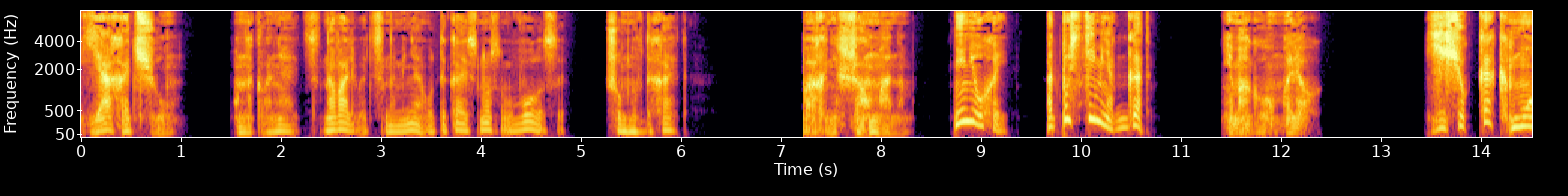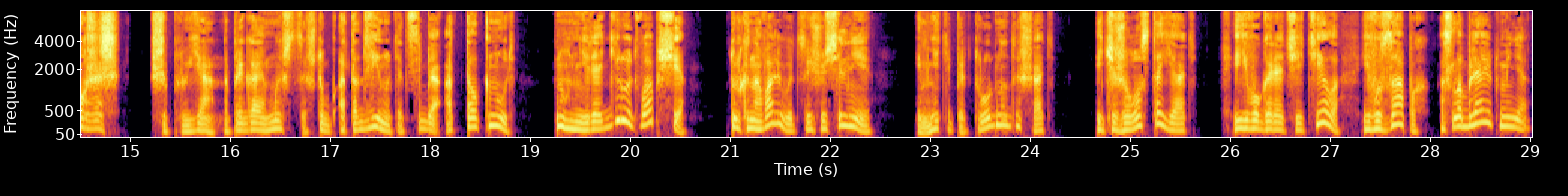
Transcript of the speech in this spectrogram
«Я хочу!» Он наклоняется, наваливается на меня, утыкаясь носом в волосы, шумно вдыхает. «Пахнешь шалманом!» «Не нюхай! Отпусти меня, гад!» «Не могу, малех!» «Еще как можешь!» — шеплю я, напрягая мышцы, чтобы отодвинуть от себя, оттолкнуть. Но он не реагирует вообще, только наваливается еще сильнее. И мне теперь трудно дышать, и тяжело стоять, и его горячее тело, его запах ослабляют меня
